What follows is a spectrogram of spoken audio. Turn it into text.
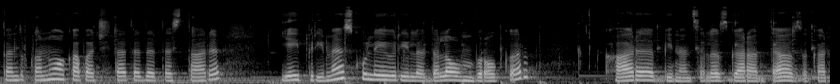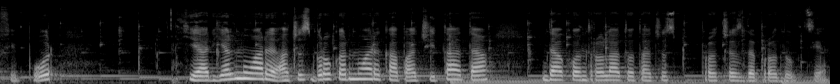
Pentru că nu au capacitate de testare, ei primesc uleiurile de la un broker care, bineînțeles, garantează că ar fi pur, iar el nu are, acest broker nu are capacitatea de a controla tot acest proces de producție.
